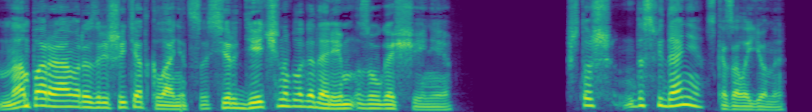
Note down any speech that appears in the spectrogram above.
Нам пора, разрешите откланяться. Сердечно благодарим за угощение. Что ж, до свидания, сказала Йона.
